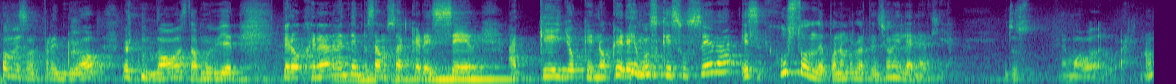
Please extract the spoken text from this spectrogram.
no me sorprendió, pero no, está muy bien. Pero generalmente empezamos a crecer aquello que no queremos que suceda, es justo donde ponemos la atención y la energía. Entonces me muevo del lugar, ¿no?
